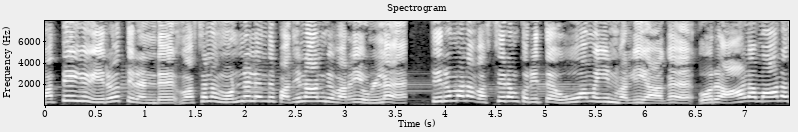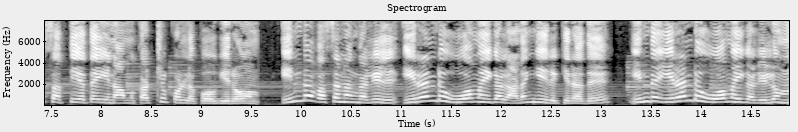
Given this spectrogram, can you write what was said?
மத்தேயு இருபத்தி ரெண்டு வசனம் ஒன்னிலிருந்து பதினான்கு வரை உள்ள திருமண வஸ்திரம் குறித்த உவமையின் வழியாக ஒரு ஆழமான சத்தியத்தை நாம் கற்றுக்கொள்ளப் போகிறோம். இந்த வசனங்களில் இரண்டு உவமைகள் அடங்கி இருக்கிறது இந்த இரண்டு உவமைகளிலும்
